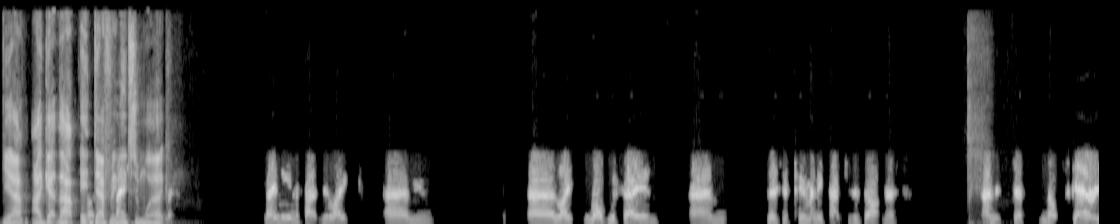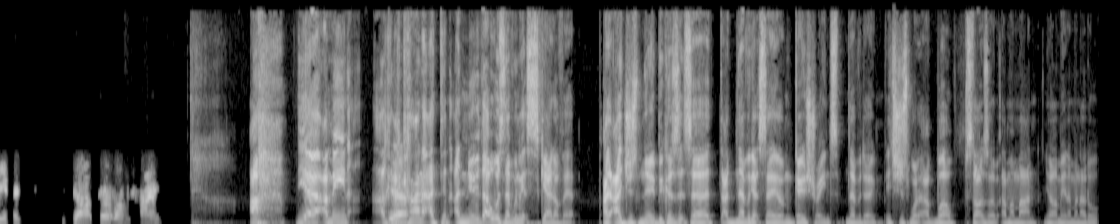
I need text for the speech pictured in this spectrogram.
Yeah, I get that. It Look, definitely mate, needs some work. Mainly in the fact that, like, um, uh, like Rob was saying, um, there's just too many patches of darkness, and it's just not scary if it's dark for a long time. Uh, yeah, I mean, I, I kind of, I didn't, I knew that I was never gonna get scared of it. I, I just knew because it's a, I'd never get scared on ghost trains, never do. It's just what, well, start as a, I'm a man, you know what I mean? I'm an adult,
